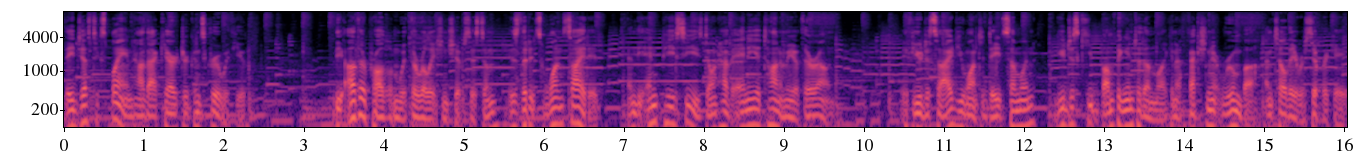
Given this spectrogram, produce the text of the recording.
they just explain how that character can screw with you. The other problem with the relationship system is that it's one-sided, and the NPCs don't have any autonomy of their own. If you decide you want to date someone, you just keep bumping into them like an affectionate Roomba until they reciprocate.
